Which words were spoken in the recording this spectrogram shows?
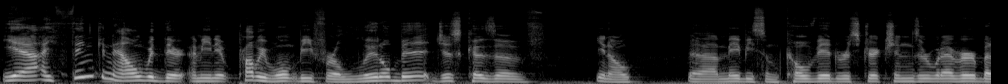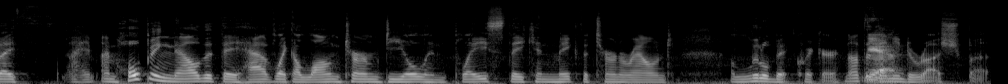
Yeah, I think now with their, I mean, it probably won't be for a little bit just because of, you know, uh, maybe some COVID restrictions or whatever. But I, I, I'm hoping now that they have like a long term deal in place, they can make the turnaround a little bit quicker. Not that Yeah. they need to rush, but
